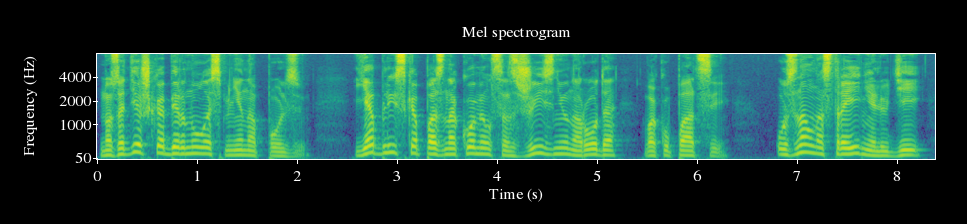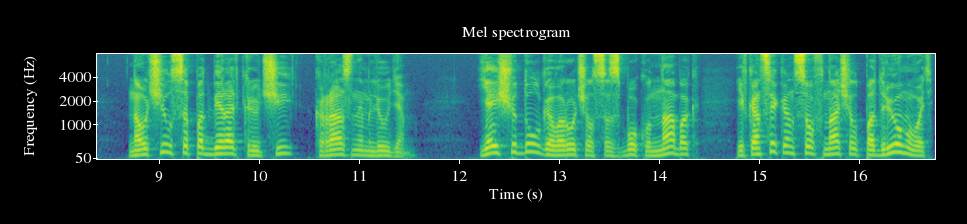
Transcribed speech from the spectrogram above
Но задержка обернулась мне на пользу. Я близко познакомился с жизнью народа в оккупации, узнал настроение людей, научился подбирать ключи к разным людям. Я еще долго ворочался сбоку на бок и в конце концов начал подремывать,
